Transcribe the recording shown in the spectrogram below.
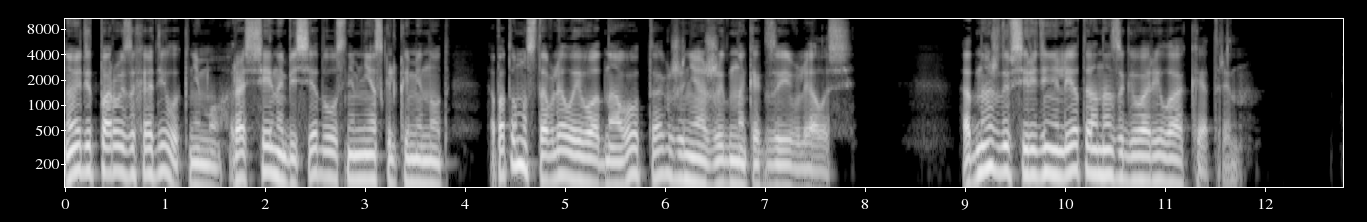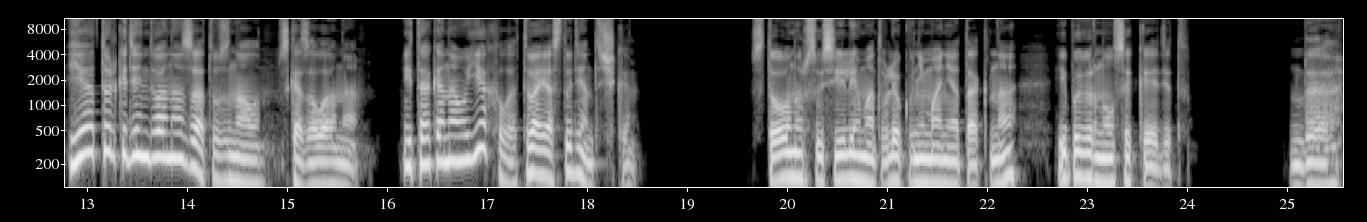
Но Эдит порой заходила к нему, рассеянно беседовала с ним несколько минут, а потом оставляла его одного так же неожиданно, как заявлялась. Однажды в середине лета она заговорила о Кэтрин. «Я только день-два назад узнала», — сказала она. «И так она уехала, твоя студенточка». Стоунер с усилием отвлек внимание от окна и повернулся к Эдит. «Да»,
